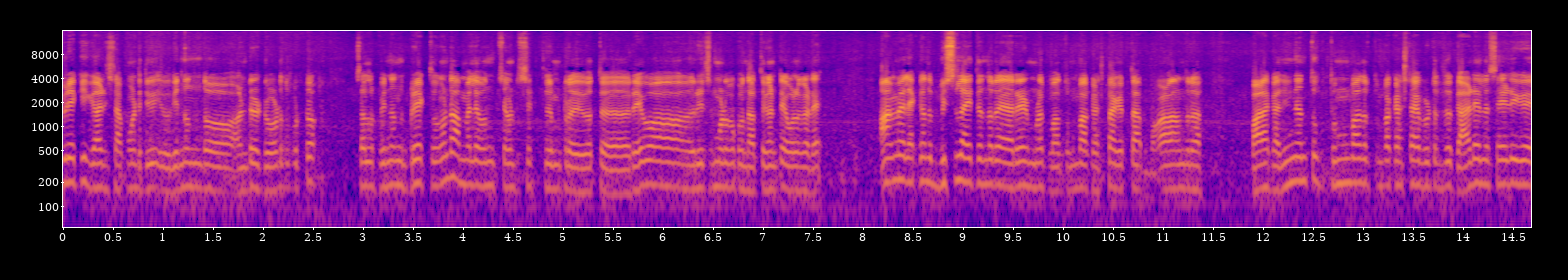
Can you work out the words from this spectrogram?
ಬ್ರೇಕಿಗೆ ಗಾಡಿ ಸ್ಟಾಪ್ ಮಾಡಿದ್ವಿ. ಇವಾಗ ಇನ್ನೊಂದು ಹಂಡ್ರೆಡ್ ಹೊಡೆದ್ಬಿಟ್ಟು ಸ್ವಲ್ಪ ಇನ್ನೊಂದು ಬ್ರೇಕ್ ತೊಗೊಂಡು ಆಮೇಲೆ ಒಂದು ಸೆವೆಂಟಿ ಸಿಕ್ಸ್ ಕಿಲೋಮೀಟರ್ ಇವತ್ತು ರೇವಾ ರೀಚ್ ಮಾಡ್ಬೇಕು ಒಂದು ಹತ್ತು ಗಂಟೆ ಒಳಗಡೆ. ಆಮೇಲೆ ಯಾಕಂದ್ರೆ ಬಿಸಿಲು ಆಯ್ತು ಅಂದ್ರೆ ರೈಡ್ ಮಾಡಕ್ಕೆ ತುಂಬ ಕಷ್ಟ ಆಗುತ್ತೆ? ಭಾಳ ಅಂದ್ರೆ ಭಾಳ ಇನ್ನಂತೂ ತುಂಬ ಅಂದ್ರೆ ತುಂಬ ಕಷ್ಟ ಆಗಿಬಿಟ್ಟದ್ದು. ಗಾಡಿ ಎಲ್ಲ ಸೈಡಿಗೆ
